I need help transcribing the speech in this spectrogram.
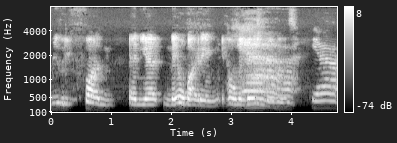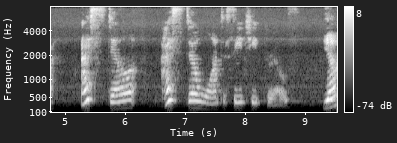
really fun, and yet nail biting home invasion yeah, movies. yeah. I still, I still want to see Cheap Thrills. Yeah,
